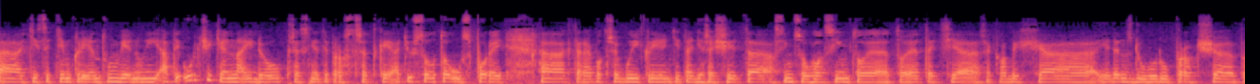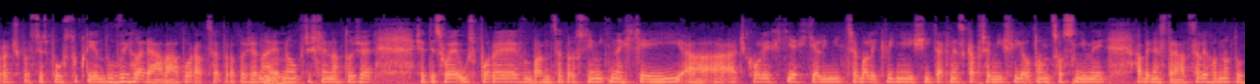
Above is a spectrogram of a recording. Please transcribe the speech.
eh, ti se tím klientům věnují a ty určitě najdou přesně ty prostředky, ať už jsou to úspory, eh, které potřebují klienti teď řešit a s tím souhlasím, to je, to je teď, řekla bych, jeden z důvodů, proč, proč prostě spoustu klientů vyhledává poradce, protože najednou hmm. přišli na to, že, že ty svoje úspory v bance prostě mít nechtějí a, a ačkoliv je chtěli mít třeba likvidnější, tak dneska přemýšlí o tom, co s nimi, aby nestráceli hodnotu.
